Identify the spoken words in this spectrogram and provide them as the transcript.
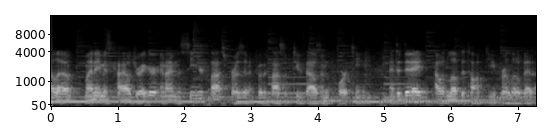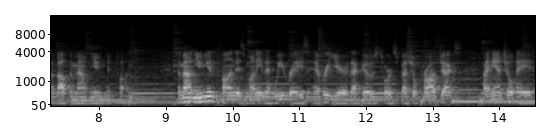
Hello, my name is Kyle Dreger and I'm the senior class president for the class of 2014. And today I would love to talk to you for a little bit about the Mount Union Fund. The Mount Union Fund is money that we raise every year that goes towards special projects, financial aid,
